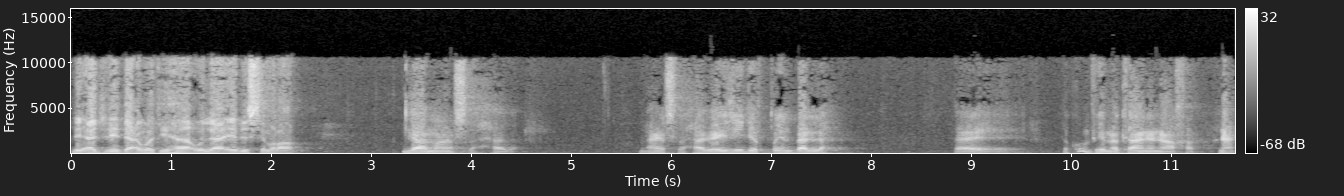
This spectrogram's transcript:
لأجل دعوة هؤلاء باستمرار. لا ما يصلح هذا. ما يصلح هذا. يزيد الطين بلة. فيكون في مكان آخر. نعم.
